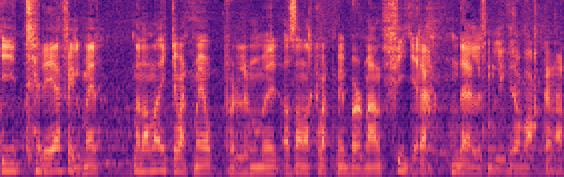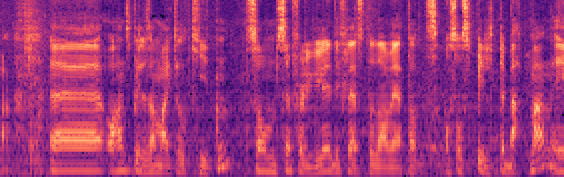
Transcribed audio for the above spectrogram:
i tre filmer. Men han har ikke vært med i oppfølgernummer Altså han har ikke vært med i Birdman 4. Det er liksom ligger og vaker der da uh, Og han spilles av Michael Keaton, som selvfølgelig de fleste da vet at også spilte Batman i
